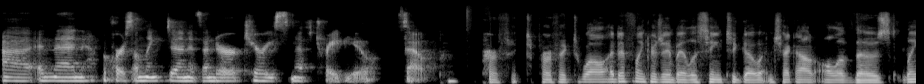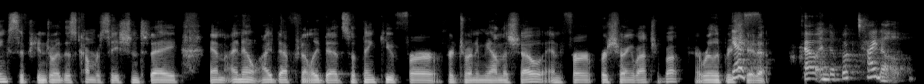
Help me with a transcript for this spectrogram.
Uh, and then, of course, on LinkedIn, it's under Carrie Smith Trabue. So Perfect. Perfect. Well, I definitely encourage anybody listening to go and check out all of those links if you enjoyed this conversation today. And I know I definitely did. So thank you for for joining me on the show and for for sharing about your book. I really appreciate yes. it. Oh, and the book title,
